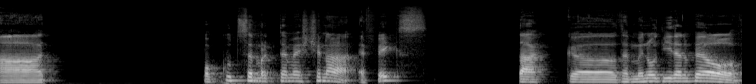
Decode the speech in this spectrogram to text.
A pokud se mrkneme ještě na FX, tak ten minulý týden byl,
